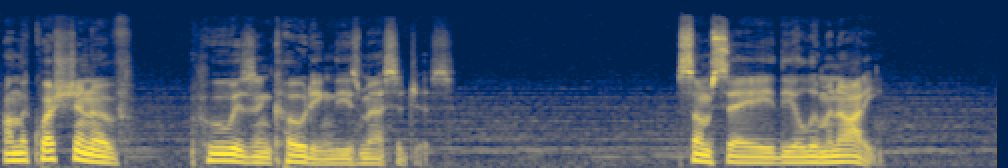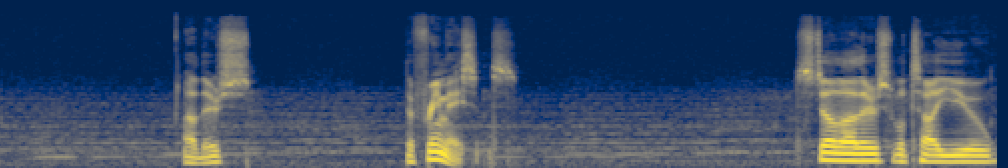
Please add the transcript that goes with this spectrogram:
On the question of who is encoding these messages, some say the Illuminati, others, the Freemasons. Still, others will tell you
